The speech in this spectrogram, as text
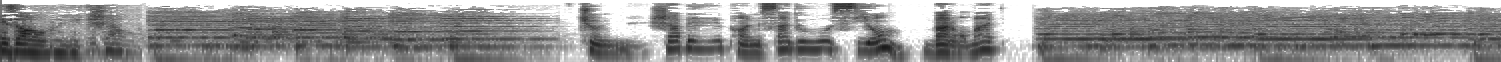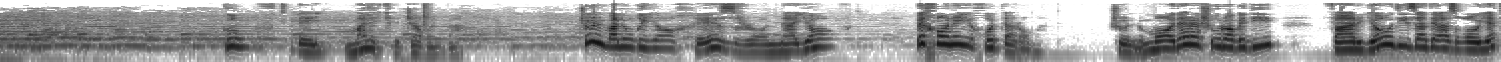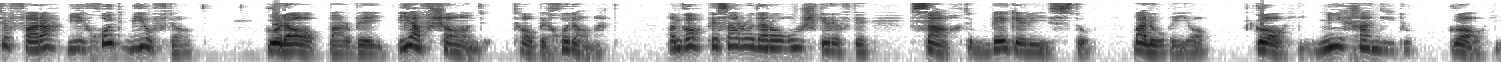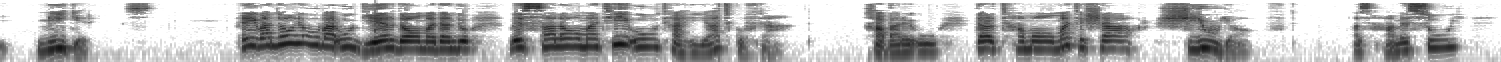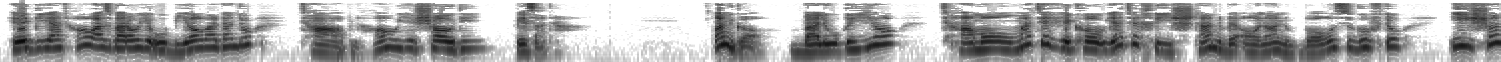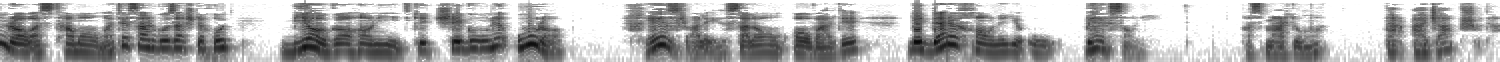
هزار و یک شب. چون شب پانصد و سیوم برآمد گفت ای ملک جوانبخت چون بلوغیا خزر را نیافت به خانه خود درآمد. چون مادرش او را بدید فریادی زده از قایت فرح بی خود بیفتاد. گلاب بر وی بیافشاند تا به خود آمد. آنگاه پسر را در آغوش گرفته سخت بگریست و بلوغیا گاهی میخندید و گاهی میگریست. پیوندان او بر او گرد آمدند و به سلامتی او تهیت گفتند. خبر او در تمامت شهر شیوع یافت. از همه سوی هدیت ها از برای او بیاوردند و تبل های شادی بزدند. آنگاه بلوغیا تمامت حکایت خیشتن به آنان باز گفت و ایشان را از تمامت سرگذشت خود بیاگاهانید که چگونه او را خزر علیه السلام آورده به در خانه او برسانید. پس مردمان در عجب شدند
